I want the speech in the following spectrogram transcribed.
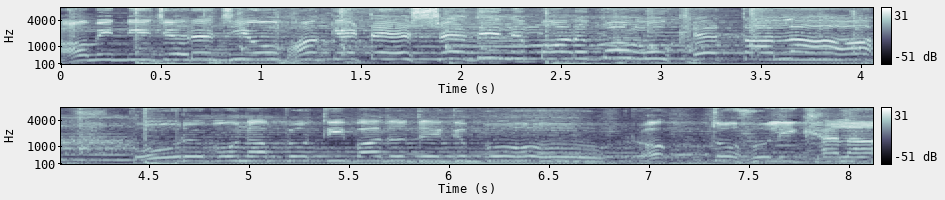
আমি নিজের জিওভা কেটে সেদিন মারব মুখে তালা। করব না প্রতিবাদ, দেখব রক্ত হোলি খেলা।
